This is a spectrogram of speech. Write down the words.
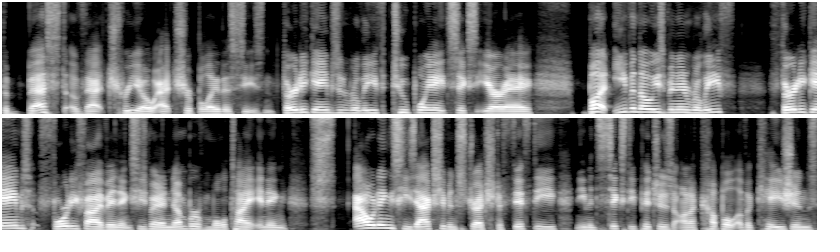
the best of that trio at AAA this season 30 games in relief, 2.86 ERA. But even though he's been in relief, 30 games, 45 innings. He's made a number of multi inning outings, he's actually been stretched to 50 and even 60 pitches on a couple of occasions.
